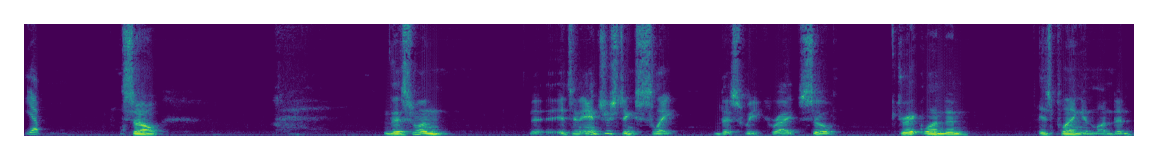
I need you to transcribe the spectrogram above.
yep. So this one, it's an interesting slate this week, right? So Drake London is playing in London.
